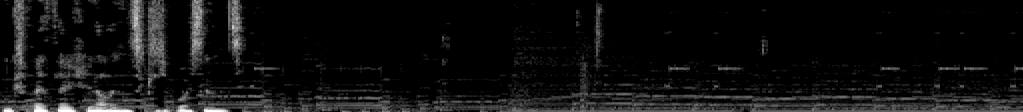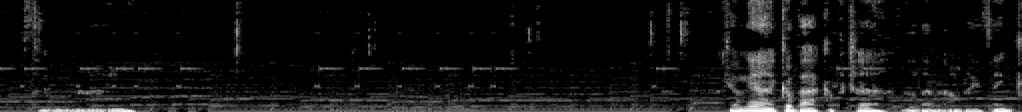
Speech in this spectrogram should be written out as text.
Thanks for $32.64. Okay, I'm gonna go back up to another round, I think.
